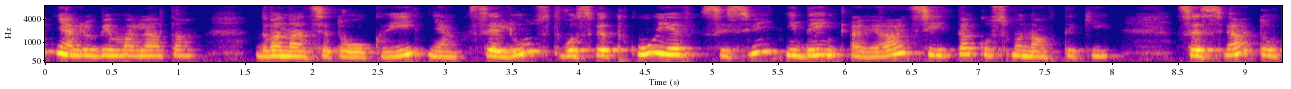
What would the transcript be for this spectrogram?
дня, любі малята! 12 квітня все людство святкує Всесвітній день авіації та космонавтики. Це свято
